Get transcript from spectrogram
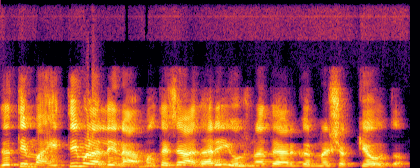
जर ती माहिती मिळाली ना मग त्याच्या आधारे योजना तयार करणं शक्य होतं.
